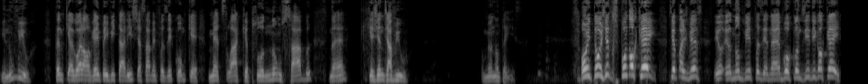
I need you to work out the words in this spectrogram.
E não viu. Tanto que agora alguém, para evitar isso, já sabem fazer como que é. Mete-se lá que a pessoa não sabe, não é? Que a gente já viu. O meu não tem isso. Ou então a gente responde ok. Sempre às vezes, eu, eu não devia fazer, não é? Vou conduzir digo ok.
